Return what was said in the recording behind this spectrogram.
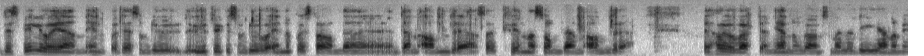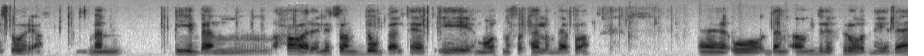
det, spiller jo igjen inn på det, som du, det uttrykket som du var inne på i stad, om den, den, andre. altså Kvinner som den andre. Det har jo vært en gjennomgangsmelodi gjennom historien. Men Bibelen har en litt sånn dobbelthet i måten å fortelle om det på. Eh, og den andre tråden i det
